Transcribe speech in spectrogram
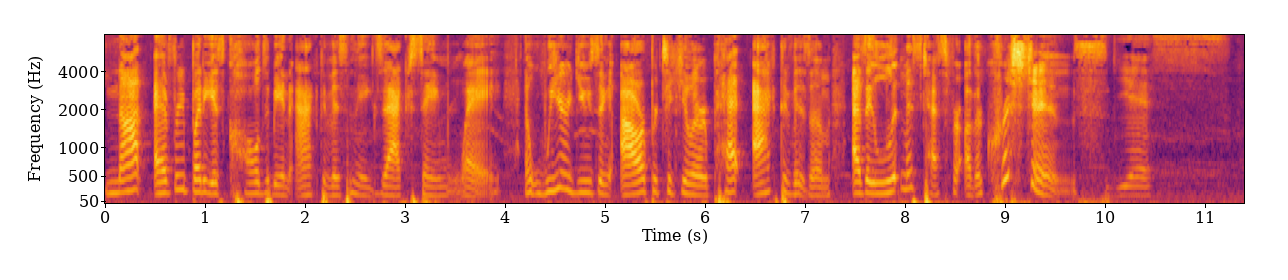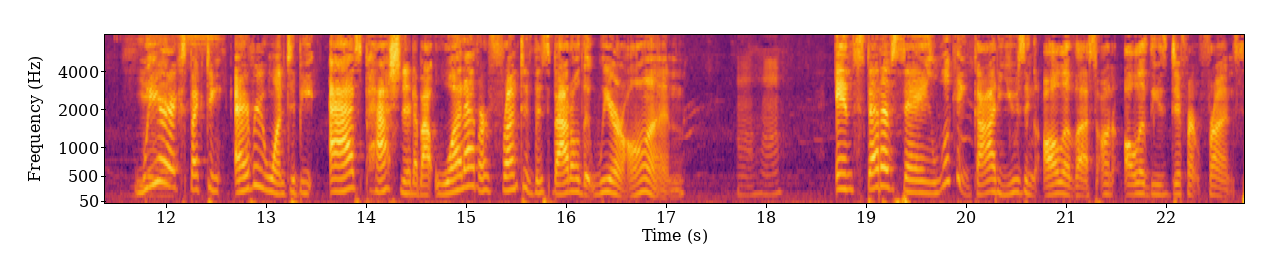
Not everybody is called to be an activist in the exact same way. And we are using our particular pet activism as a litmus test for other Christians. yes, We are expecting everyone to be as passionate about whatever front of this battle that we are on. Mm-hmm. Instead of saying, look at God using all of us on all of these different fronts,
